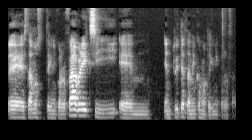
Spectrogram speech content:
eh, estamos Technicolor Fabrics y em, en Twitter también como Technicolor Fab.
